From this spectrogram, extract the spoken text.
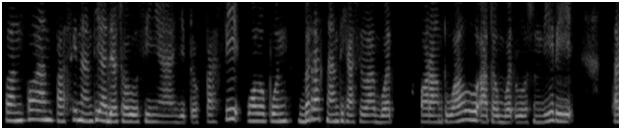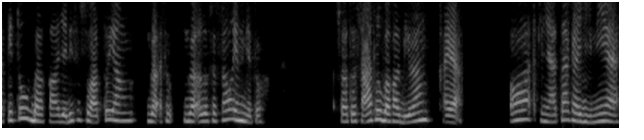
pelan-pelan pasti nanti ada solusinya gitu. Pasti walaupun berat nanti hasilnya buat orang tua lu atau buat lu sendiri, tapi tuh bakal jadi sesuatu yang nggak nggak lu seselin gitu. Suatu saat lu bakal bilang kayak, oh ternyata kayak gini ya.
